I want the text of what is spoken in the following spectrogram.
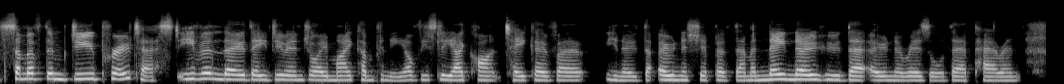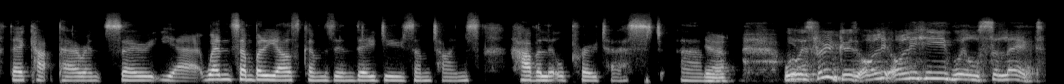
some of them do protest even though they do enjoy my company. Obviously i can't take over you know the ownership of them and they know who their owner is or their parent their cat parent so yeah when somebody else comes in they do sometimes have a little protest. Um, yeah. Well yeah. it's very good. Only only he will select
